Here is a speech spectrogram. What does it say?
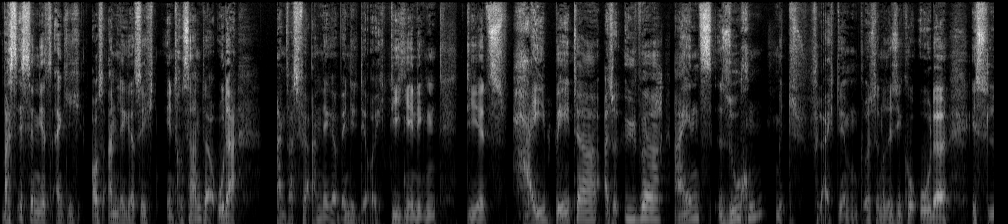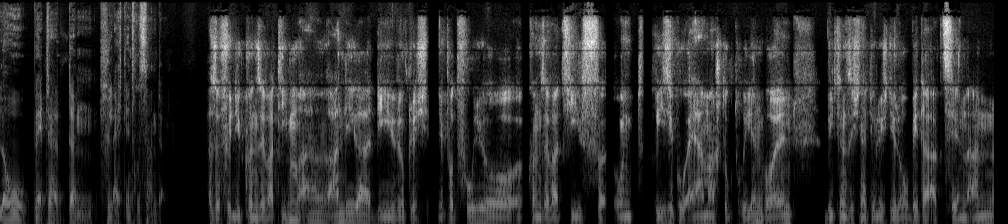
Was ist denn jetzt eigentlich aus Anlegersicht interessanter? Oder an was für Anleger wendet ihr euch? Diejenigen, die jetzt High Beta, also über eins suchen, mit vielleicht dem größeren Risiko, oder ist Low Beta dann vielleicht interessanter? Also für die konservativen Anleger, die wirklich ihr Portfolio konservativ und risikoärmer strukturieren wollen, bieten sich natürlich die Low-Beta-Aktien an,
